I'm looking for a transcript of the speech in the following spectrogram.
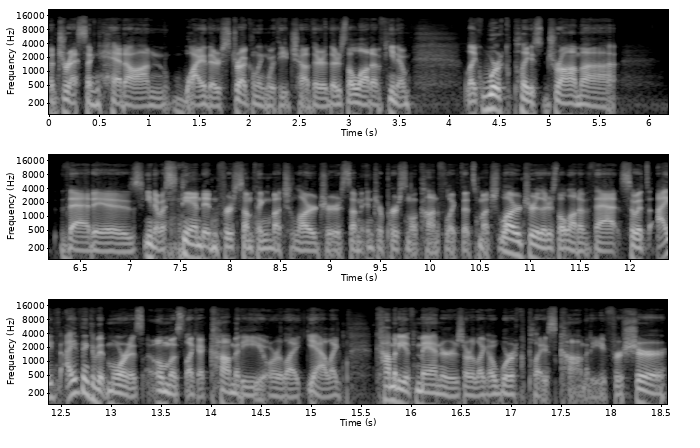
addressing head on why they're struggling with each other there's a lot of you know like workplace drama that is, you know, a stand-in for something much larger, some interpersonal conflict that's much larger. There's a lot of that. So it's I I think of it more as almost like a comedy or like yeah, like comedy of manners or like a workplace comedy for sure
